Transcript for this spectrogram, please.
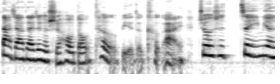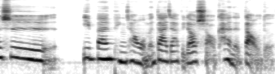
大家在这个时候都特别的可爱，就是这一面是。一般平常我们大家比较少看得到的，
